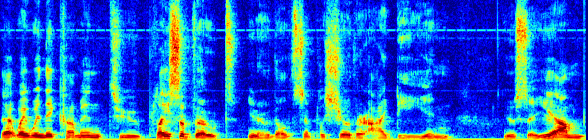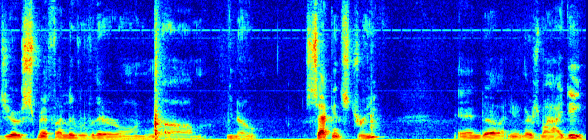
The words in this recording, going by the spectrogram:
That way, when they come in to place a vote, you know, they'll simply show their ID and you'll say, "Yeah, I'm Joe Smith. I live over there on, um, you know, Second Street, and uh, you know, there's my ID."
